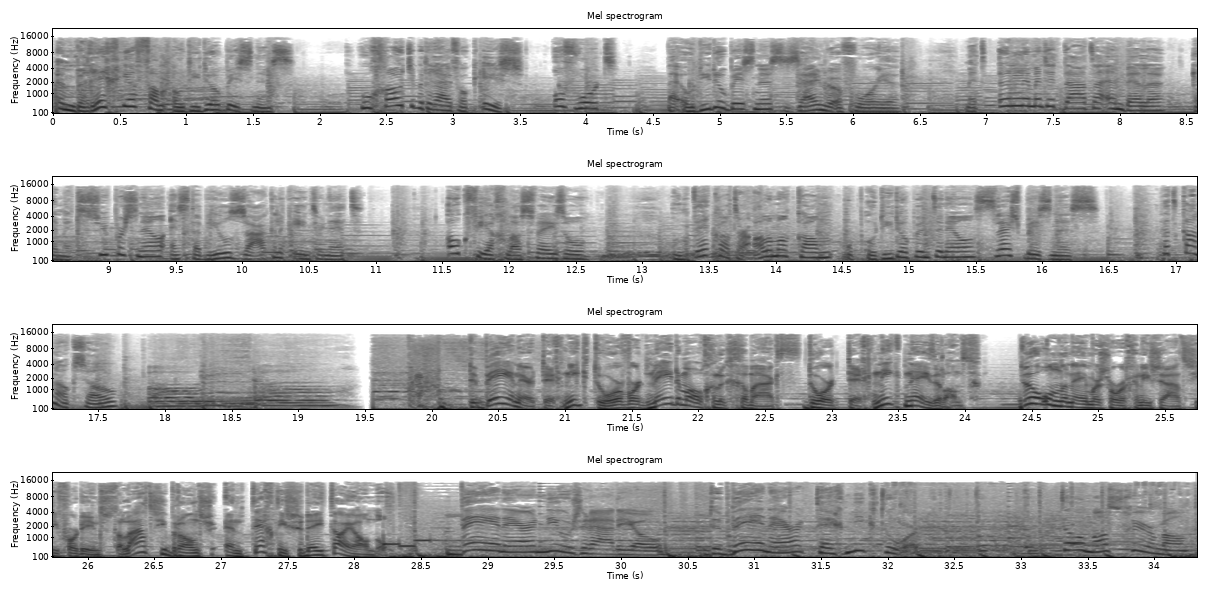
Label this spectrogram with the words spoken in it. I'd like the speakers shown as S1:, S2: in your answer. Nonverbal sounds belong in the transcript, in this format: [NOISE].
S1: Een berichtje van Odido Business. Hoe groot je bedrijf ook is of wordt, bij Odido Business zijn we er voor je. Met unlimited data en bellen en met supersnel en stabiel zakelijk internet. Ook via glasvezel. Ontdek wat er allemaal kan op odido.nl/slash business. Het kan ook zo.
S2: De BNR Techniek Tour wordt mede mogelijk gemaakt door Techniek Nederland. De ondernemersorganisatie voor de installatiebranche en technische detailhandel.
S3: BNR Nieuwsradio. De BNR Techniek Tour. Thomas Schuurman.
